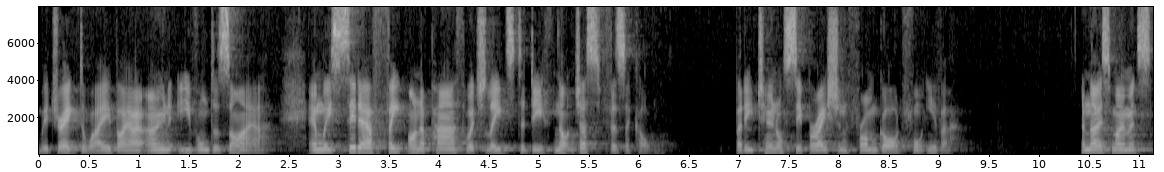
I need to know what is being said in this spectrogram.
We're dragged away by our own evil desire, and we set our feet on a path which leads to death, not just physical, but eternal separation from God forever. In those moments,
